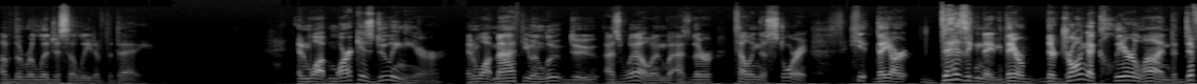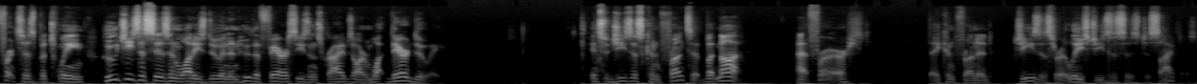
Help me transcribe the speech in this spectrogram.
of the religious elite of the day. And what Mark is doing here, and what Matthew and Luke do as well, and as they're telling this story, he, they are designating, they are they're drawing a clear line, the differences between who Jesus is and what he's doing, and who the Pharisees and scribes are and what they're doing. And so Jesus confronts it, but not at first. They confronted Jesus, or at least Jesus' disciples.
